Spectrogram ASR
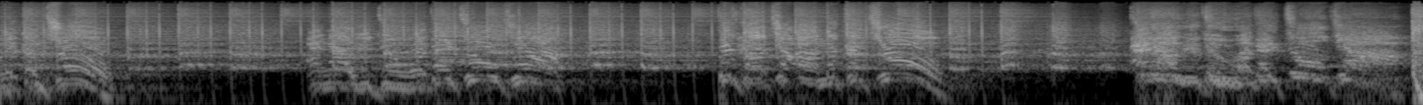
Under control. And now you do what they told ya. They've got you under control. And now you do what they told ya.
